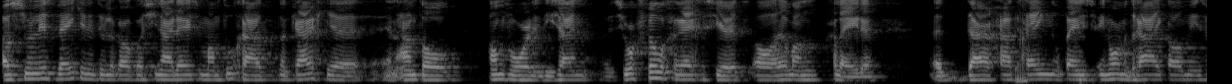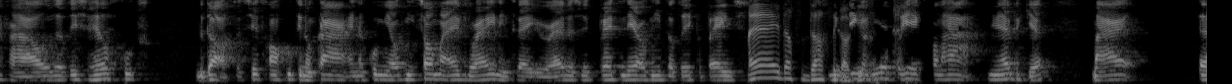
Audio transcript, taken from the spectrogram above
als journalist weet je natuurlijk ook als je naar deze man toe gaat, dan krijg je een aantal antwoorden die zijn zorgvuldig geregisseerd al heel lang geleden. Uh, daar gaat ja. geen opeens enorme draai komen in zijn verhaal. Dat is heel goed bedacht. Het zit gewoon goed in elkaar en dan kom je ook niet zomaar even doorheen in twee uur. Hè? Dus ik pretendeer ook niet dat ik opeens. Nee, dat dacht ik ook niet. Doorprik van ha, nu heb ik je. Maar uh,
